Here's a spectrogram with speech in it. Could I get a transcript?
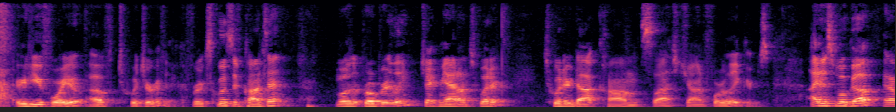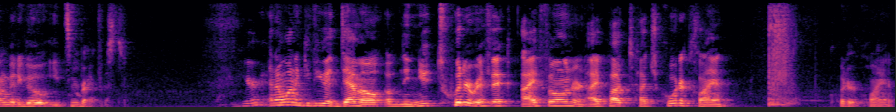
a review for you of Twitterrific. For exclusive content, most appropriately, check me out on Twitter, twitter.com slash John Lakers. I just woke up and I'm going to go eat some breakfast. Here, and I want to give you a demo of the new Twitterrific iPhone or an iPod Touch quarter client. Quarter client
